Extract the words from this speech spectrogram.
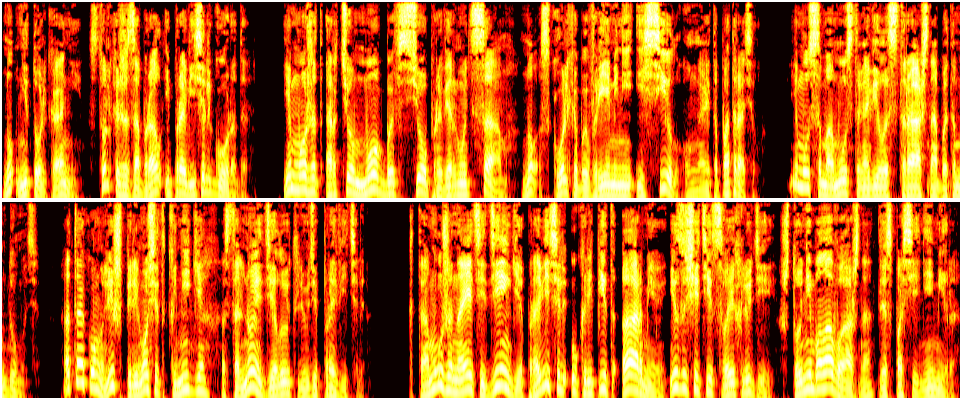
Ну, не только они. Столько же забрал и правитель города. И, может, Артем мог бы все провернуть сам, но сколько бы времени и сил он на это потратил. Ему самому становилось страшно об этом думать. А так он лишь переносит книги, остальное делают люди-правителя. К тому же на эти деньги правитель укрепит армию и защитит своих людей, что немаловажно для спасения мира.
